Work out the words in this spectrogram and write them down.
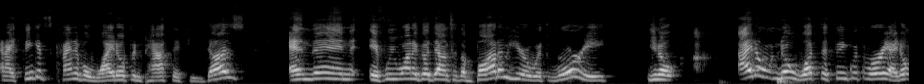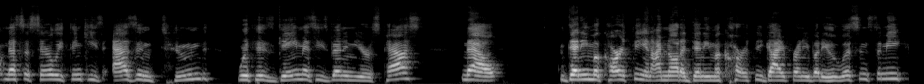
And I think it's kind of a wide open path if he does. And then if we want to go down to the bottom here with Rory, you know, I don't know what to think with Rory. I don't necessarily think he's as in tuned with his game as he's been in years past. Now, Denny McCarthy, and I'm not a Denny McCarthy guy for anybody who listens to me.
